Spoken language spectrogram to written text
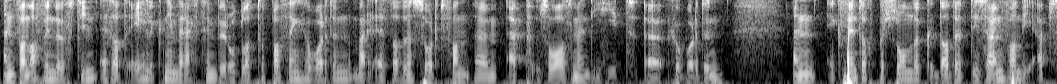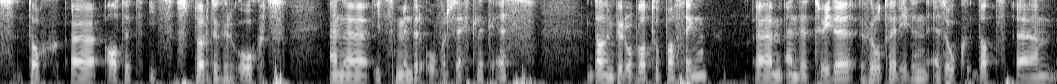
En vanaf Windows 10 is dat eigenlijk niet meer echt een bureaublad toepassing geworden, maar is dat een soort van um, app, zoals men die heet, uh, geworden. En ik vind toch persoonlijk dat het design van die apps toch altijd iets slordiger oogt en iets minder overzichtelijk is dan een bureaublad toepassing. Um, en de tweede grote reden is ook dat, um,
